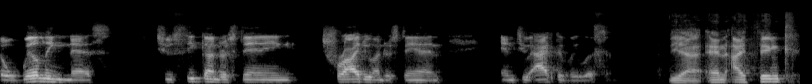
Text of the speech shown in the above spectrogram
the willingness to seek understanding try to understand and to actively listen yeah and i think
